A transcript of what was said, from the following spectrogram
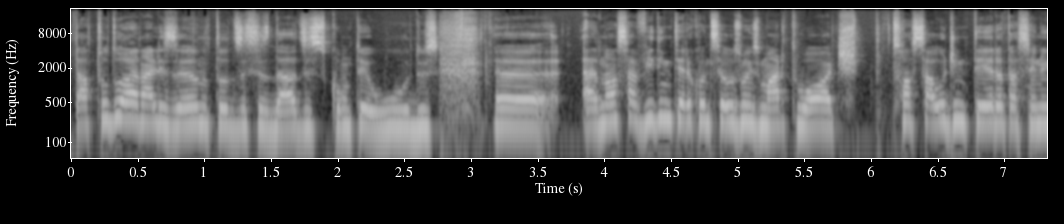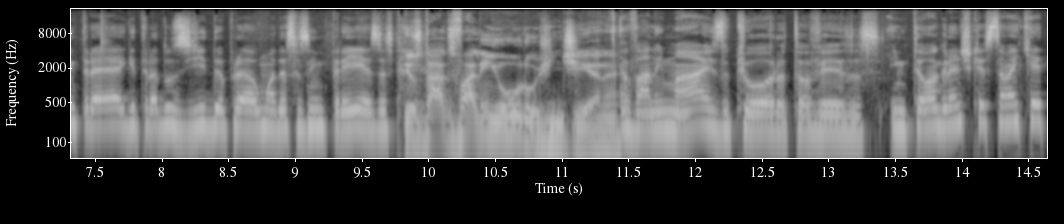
tá tudo analisando todos esses dados, esses conteúdos. Uh, a nossa vida inteira, quando você usa um smartwatch, sua saúde inteira está sendo entregue, traduzida para uma dessas empresas. E os dados valem ouro hoje em dia, né? Valem mais do que ouro, talvez. Então a grande questão é que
